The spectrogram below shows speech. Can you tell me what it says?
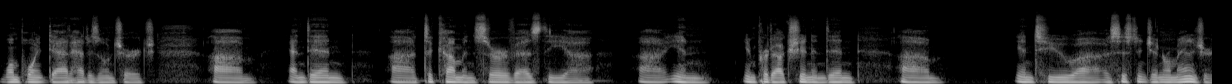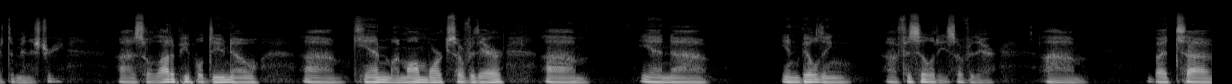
one point, Dad had his own church, um, and then uh, to come and serve as the uh, uh, in in production, and then um, into uh, assistant general manager at the ministry. Uh, so a lot of people do know um, Ken. My mom works over there um, in uh, in building uh, facilities over there. Um, but uh,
